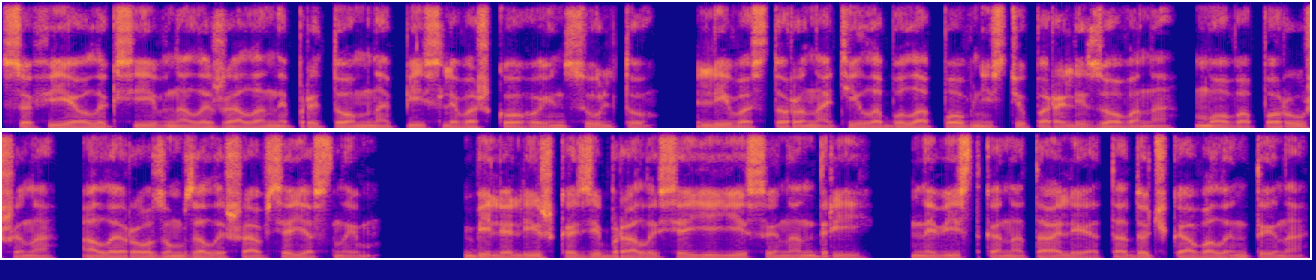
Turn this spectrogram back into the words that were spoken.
Софія Олексіївна лежала непритомна після важкого інсульту. Ліва сторона тіла була повністю паралізована, мова порушена, але розум залишався ясним. Біля ліжка зібралися її син Андрій, невістка Наталія та дочка Валентина,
